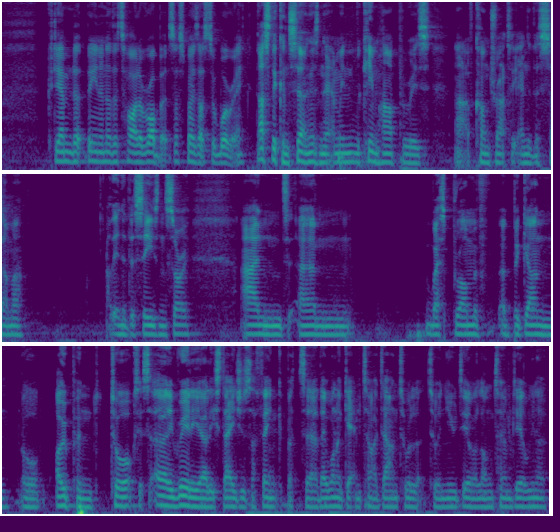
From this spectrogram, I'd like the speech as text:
Could he end up being another Tyler Roberts? I suppose that's the worry. That's the concern, isn't it? I mean, Rekeem Harper is out of contract at the end of the summer, at the end of the season, sorry, and um, West Brom have, have begun or opened talks. It's early, really early stages, I think, but uh, they want to get him tied down to a to a new deal, a long term deal. You know,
